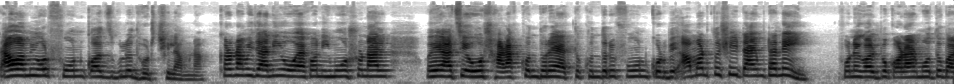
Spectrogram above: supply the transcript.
তাও আমি ওর ফোন কলসগুলো ধরছিলাম না। কারণ আমি জানি ও এখন ইমোশনাল হয়ে আছে, ও সারাক্ষণ ধরে এতক্ষণ ধরে ফোন করবে। আমার তো সেই টাইমটা নেই ফোনে গল্প করার মতো বা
